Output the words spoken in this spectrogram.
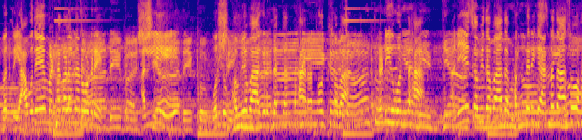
ಇವತ್ತು ಯಾವುದೇ ಮಠಗಳನ್ನ ನೋಡ್ರಿ, ಅಲ್ಲಿ ಒಂದು ಭವ್ಯವಾಗಿರತಕ್ಕಂತಹ ರಥೋತ್ಸವ ನಡೆಯುವಂತಹ ಅನೇಕ ವಿಧವಾದ ಭಕ್ತರಿಗೆ ಅನ್ನದಾಸೋಹ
